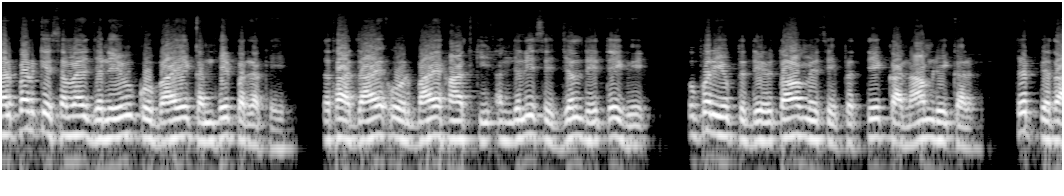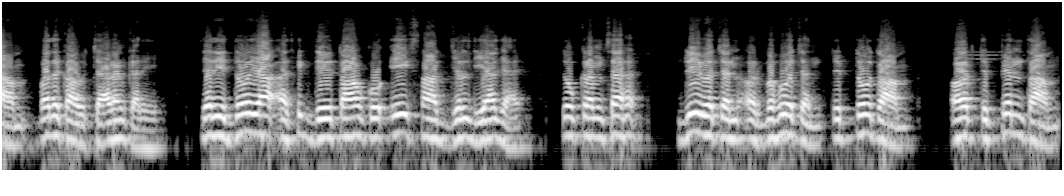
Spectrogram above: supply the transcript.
तर्पण के समय जनेऊ को बाएँ कंधे पर रखे तथा दाएँ और बाएँ हाथ की अंजलि से जल देते हुए उपरयुक्त देवताओं में से प्रत्येक का नाम लेकर तृप्यताम पद का उच्चारण करे। यदि दो या अधिक देवताओं को एक साथ जल दिया जाए तो क्रमशः द्विवचन और बहुवचन तृप्तोताम और तृप्यंताम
